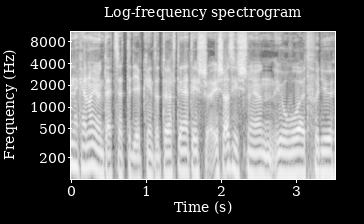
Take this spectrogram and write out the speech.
Nekem nagyon tetszett egyébként a történet, és, és az is nagyon jó volt, hogy ő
